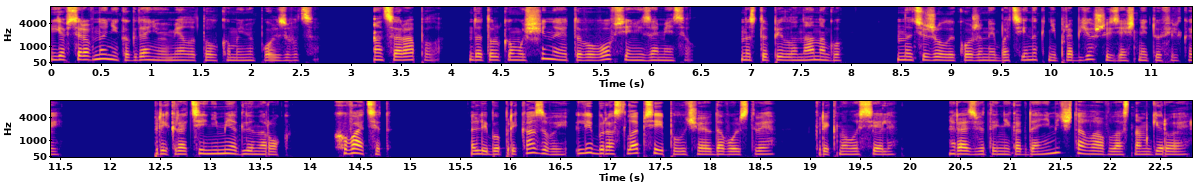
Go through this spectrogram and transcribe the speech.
я все равно никогда не умела толком ими пользоваться. А царапала, да только мужчина этого вовсе не заметил. Наступила на ногу, но тяжелый кожаный ботинок не пробьешь изящной туфелькой. «Прекрати немедленно, Рок! Хватит!» «Либо приказывай, либо расслабься и получай удовольствие», — крикнула Селя. «Разве ты никогда не мечтала о властном герое?»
